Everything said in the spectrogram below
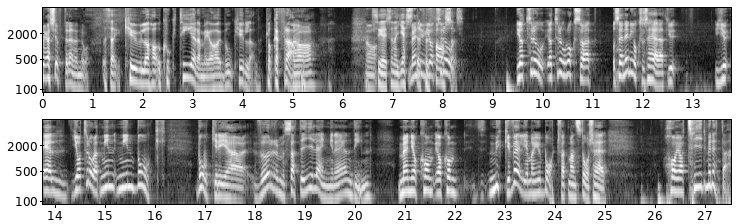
Men jag köpte den ändå. Så här, kul att ha och kokettera med och ha i bokhyllan. Plocka fram. Ja. ja. Se sina gäster Men du, jag förfasas. Jag tror, jag tror också att... Och sen är det också så här att ju... ju äl, jag tror att min, min bok... Bokrea-vurm satte i längre än din. Men jag kom, jag kom... Mycket väljer man ju bort för att man står så här... Har jag tid med detta?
